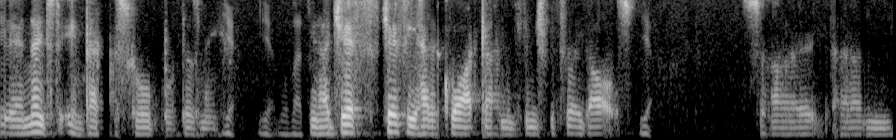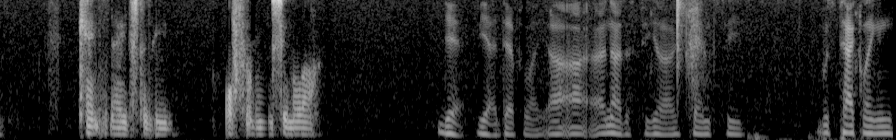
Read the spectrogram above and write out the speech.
Yeah, needs to impact the scoreboard, doesn't he? Yeah, yeah. Well, that's you know, Jeff. Jeffy had a quiet game and finished with three goals. Yeah. So um, Kent needs to be offering similar. Yeah, yeah, definitely. Uh, I, I noticed, you know, Kent he was tackling.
